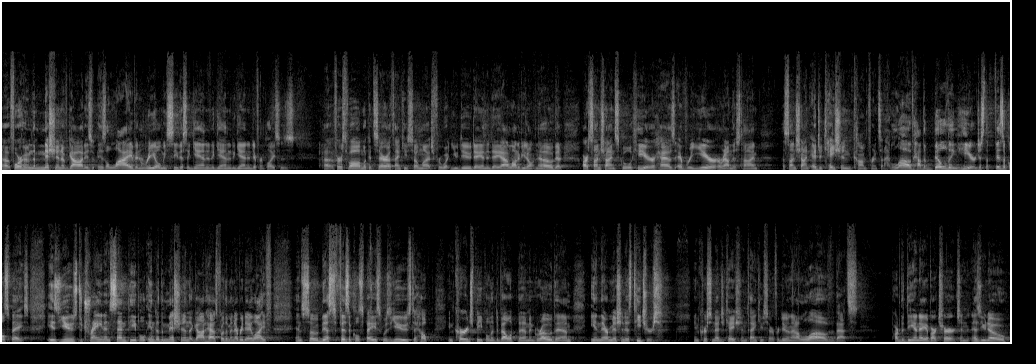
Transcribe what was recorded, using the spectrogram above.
uh, for whom the mission of God is, is alive and real. And we see this again and again and again in different places. Uh, first of all, look at Sarah. Thank you so much for what you do day in and day out. A lot of you don't know that our Sunshine School here has every year around this time a Sunshine Education Conference. And I love how the building here, just the physical space, is used to train and send people into the mission that God has for them in everyday life. And so this physical space was used to help encourage people and develop them and grow them in their mission as teachers in Christian education. Thank you, sir, for doing that. I love that that's part of the DNA of our church. And as you know,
